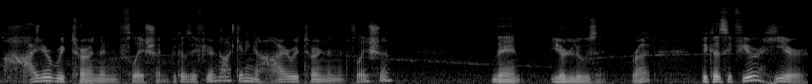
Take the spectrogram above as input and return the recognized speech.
higher return than inflation because if you're not getting a higher return than inflation, then you're losing, right? Because if you're here,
